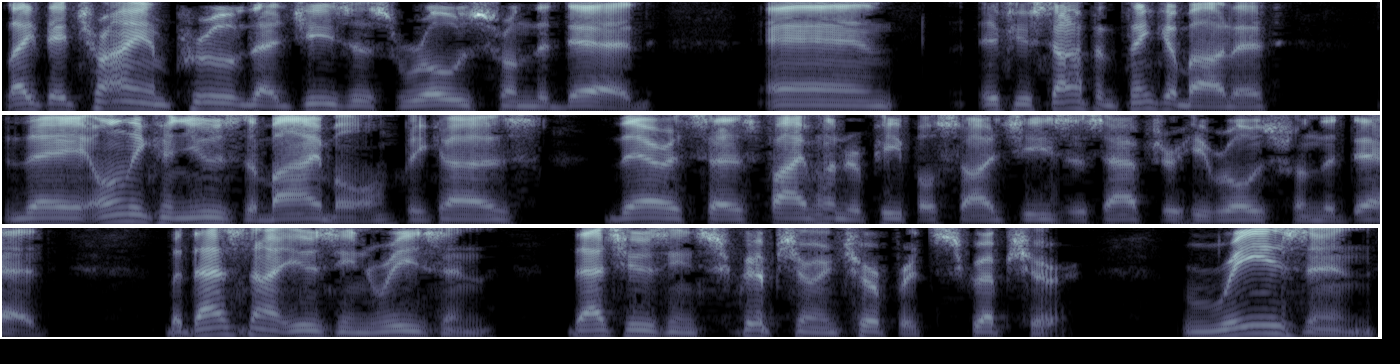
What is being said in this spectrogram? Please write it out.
Like they try and prove that Jesus rose from the dead. And if you stop and think about it, they only can use the Bible because there it says 500 people saw Jesus after he rose from the dead. But that's not using reason. That's using scripture interpret scripture. Reason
